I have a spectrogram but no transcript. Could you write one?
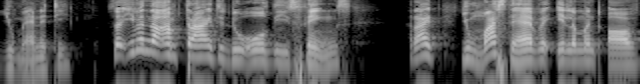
humanity so even though i'm trying to do all these things right you must have an element of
